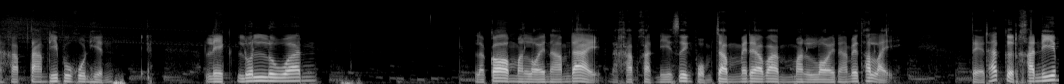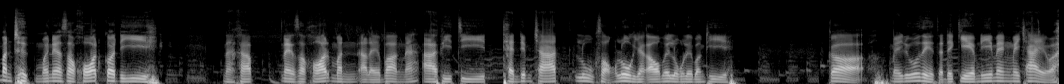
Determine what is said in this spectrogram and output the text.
นะครับ ตามที่ผู้คุณเห็น เหล็กล้วนๆ แล้วก็มันลอยน้ำได้นะครับคันนี้ซึ่งผมจำไม่ได้ว่ามันลอยน้ำได้เท่าไหร่ แต่ถ้าเกิดคันนี้มันถึกมาในสคอตก็ดีนะครับ ในสคอตมันอะไรบ้างนะ RPG Tandem Charge ลูก 2 ลูกยังเอาไม่ลงเลยบางที ก็ไม่รู้สิแต่ในเกมนี้แม่งไม่ใช่วะ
